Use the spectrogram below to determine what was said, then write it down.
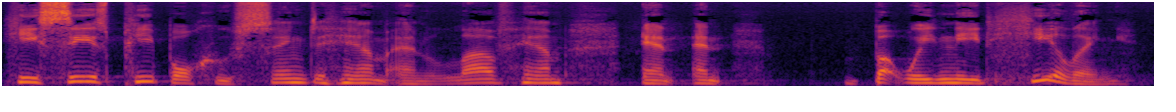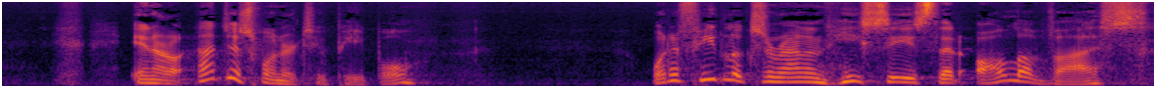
he sees people who sing to him and love him and, and but we need healing in our not just one or two people. What if he looks around and he sees that all of us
